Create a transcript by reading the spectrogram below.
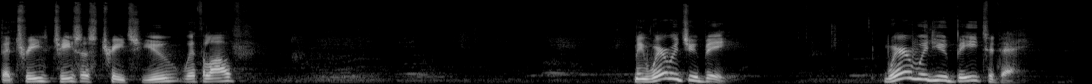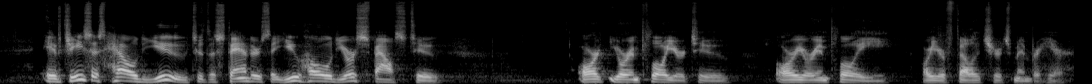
that tre- Jesus treats you with love? I mean, where would you be? Where would you be today if Jesus held you to the standards that you hold your spouse to, or your employer to, or your employee, or your fellow church member here?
